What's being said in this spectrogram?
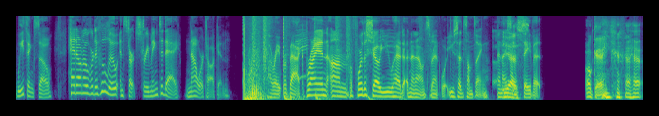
We think so. Head on over to Hulu and start streaming today. Now we're talking. All right, we're back. Brian, um, before the show, you had an announcement. What you said something, and I said yes. save it. Okay. I ha-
